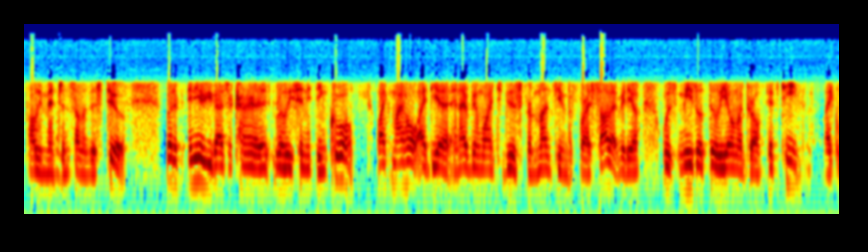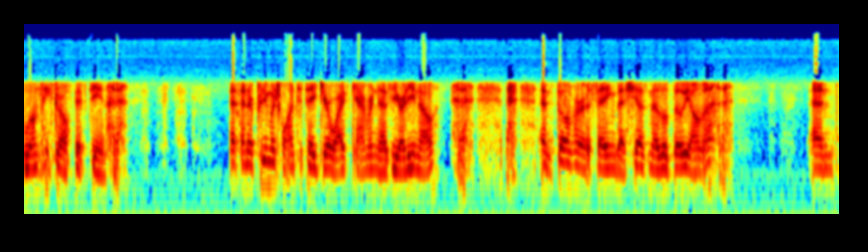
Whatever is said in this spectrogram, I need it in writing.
probably mentioned some of this too. But if any of you guys are trying to release anything cool, like my whole idea, and I've been wanting to do this for months even before I saw that video, was mesothelioma girl 15, like lonely girl 15. and, and I pretty much wanted to take your wife, Cameron, as you already know, and film her saying that she has mesothelioma, and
